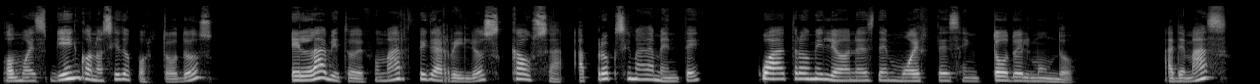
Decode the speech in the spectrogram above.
Como es bien conocido por todos, el hábito de fumar cigarrillos causa aproximadamente 4 millones de muertes en todo el mundo. Además,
